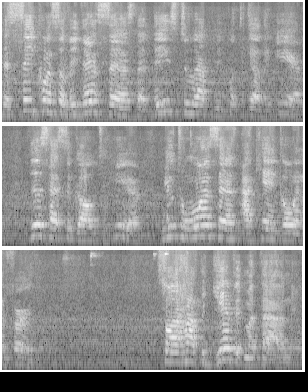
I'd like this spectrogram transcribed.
the sequence of events says that these two have to be put together here, this has to go to here. Mutant one says I can't go any further. So I have to give it methionine.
